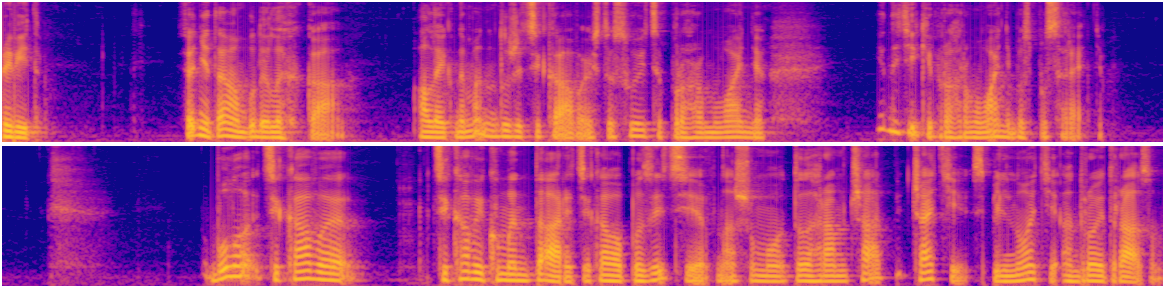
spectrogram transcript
Привіт! Сьогодні тема буде легка, але, як на мене, дуже цікава і стосується програмування, і не тільки програмування безпосередньо. Було цікаве, цікавий коментар, цікава позиція в нашому телеграм-чаті спільноті Android разом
